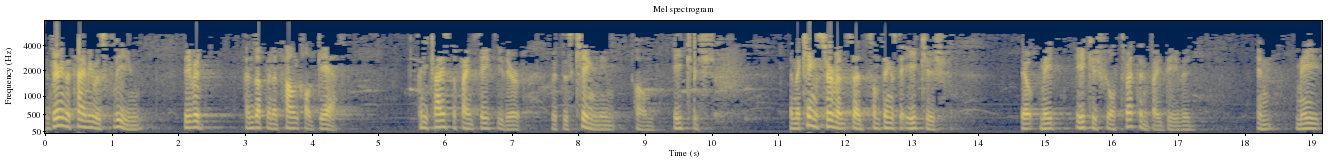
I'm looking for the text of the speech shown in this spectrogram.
And during the time he was fleeing, David ends up in a town called Gath. And he tries to find safety there with this king named um, Achish. And the king's servant said some things to Achish that made Achish feel threatened by David and may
